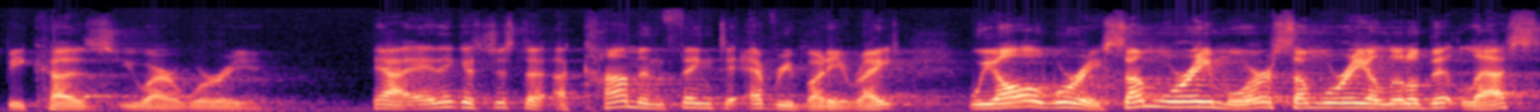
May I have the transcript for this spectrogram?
because you are worrying? Yeah, I think it's just a, a common thing to everybody, right? We all worry. Some worry more, some worry a little bit less,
